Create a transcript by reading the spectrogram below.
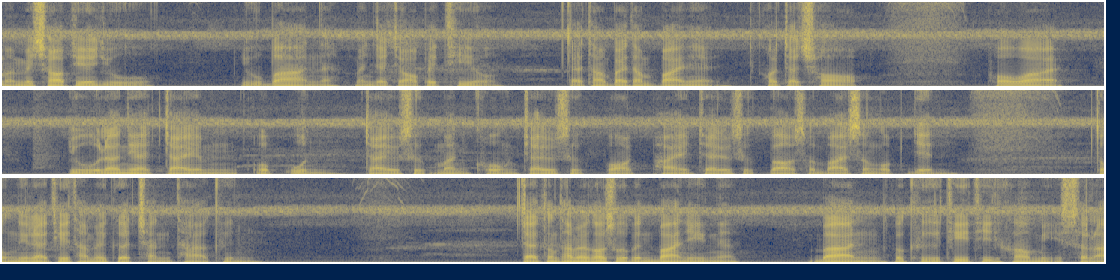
มันไม่ชอบที่จะอยู่อยู่บ้านนะมันอยากจะออกไปเที่ยว แต่ทำไปทำไปเนี่ยเขาจะชอบ เพราะว่าอยู่แล้วเนี่ยใจมันอบอุ่น ใจรู้สึกมั่นคง ใจรู้สึกปลอดภัย ใจรู้สึกเบาสบายสงบเย็น ตรงนี้แหละที่ทำให้เกิดฉันทะขึ้น แต่ต้องทำให้เขาสวยเป็นบ้านอีกนะบ้านก็คือที่ที่เขามีอิสระ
